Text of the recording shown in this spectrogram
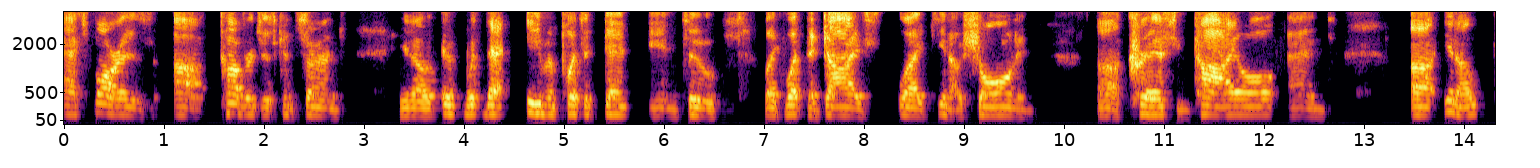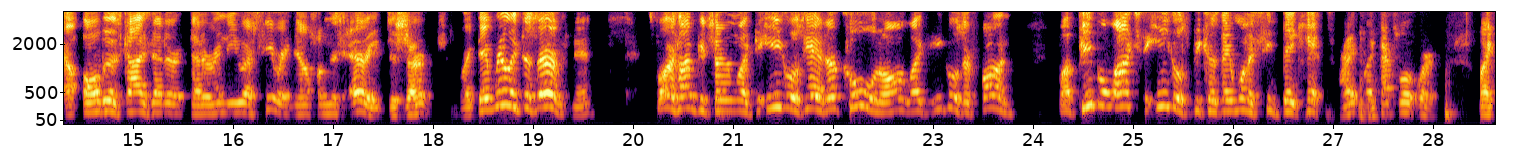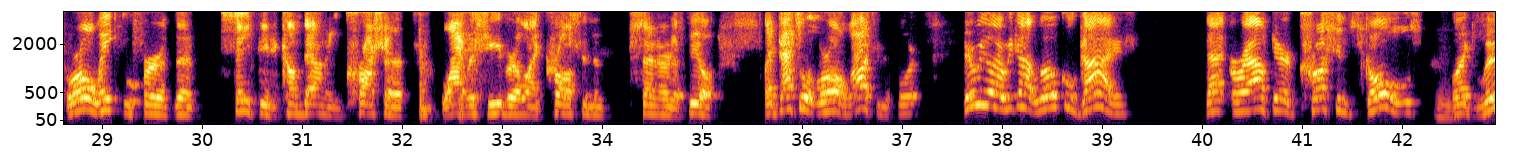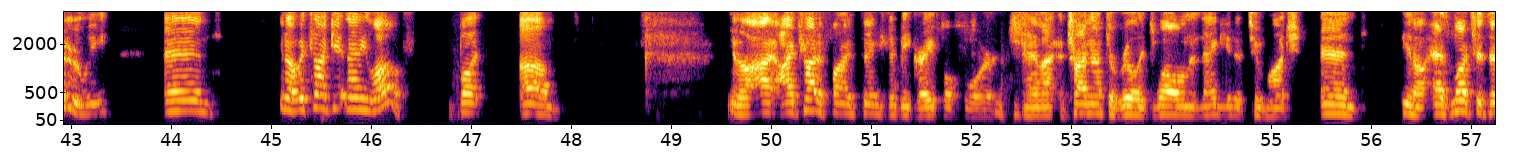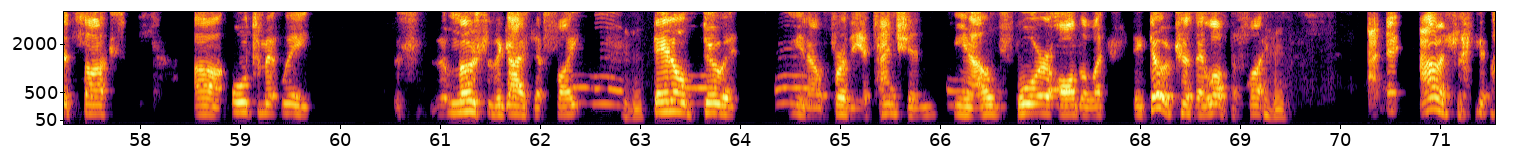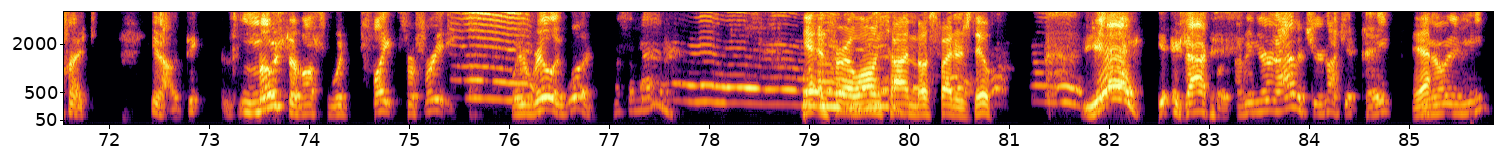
as far as uh, coverage is concerned, you know, it, that even puts a dent into like what the guys like, you know, Sean and uh, Chris and Kyle and uh, you know all those guys that are that are in the UFC right now from this area deserve like they really deserve it, man. As far as I'm concerned, like the Eagles, yeah, they're cool and all. Like Eagles are fun, but people watch the Eagles because they want to see big hits, right? Like that's what we're like. We're all waiting for the safety to come down and crush a wide receiver like crossing the center of the field. Like that's what we're all watching for. Here we are. We got local guys that are out there crushing skulls, mm. like literally, and you know it's not getting any love. But um, you know, I, I try to find things to be grateful for, and I try not to really dwell on the negative too much. And you know, as much as it sucks, uh, ultimately, most of the guys that fight, mm-hmm. they don't do it, you know, for the attention, you know, for all the like they do it because they love the fight. Mm-hmm. I, honestly, like, you know, the, most of us would fight for free. We really would. What's the matter? Yeah, and for a long time, most fighters do. Yeah, exactly. I mean, you're an amateur, you're not getting paid. Yeah. You know what I mean?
